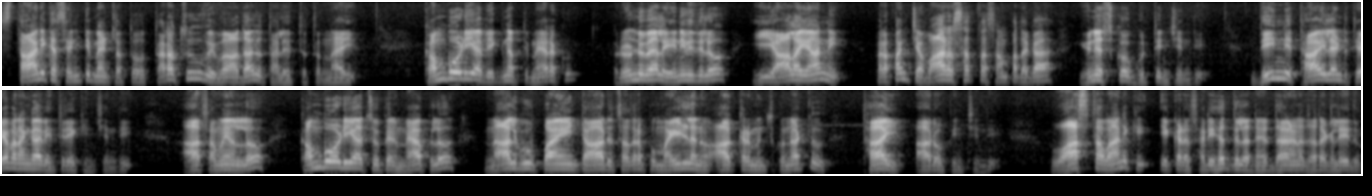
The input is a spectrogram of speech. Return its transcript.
స్థానిక సెంటిమెంట్లతో తరచూ వివాదాలు తలెత్తుతున్నాయి. కంబోడియా విజ్ఞప్తి మేరకు రెండు వేల ఎనిమిదిలో ఈ ఆలయాన్ని ప్రపంచ వారసత్వ సంపదగా యునెస్కో గుర్తించింది. దీన్ని థాయిలాండ్ తీవ్రంగా వ్యతిరేకించింది. ఆ సమయంలో కంబోడియా చూపిన మ్యాప్లో నాలుగు పాయింట్ ఆరు చదరపు మైళ్ళను ఆక్రమించుకున్నట్లు థాయ్ ఆరోపించింది. వాస్తవానికి ఇక్కడ సరిహద్దుల నిర్ధారణ జరగలేదు.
